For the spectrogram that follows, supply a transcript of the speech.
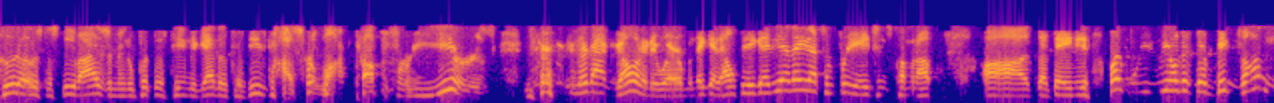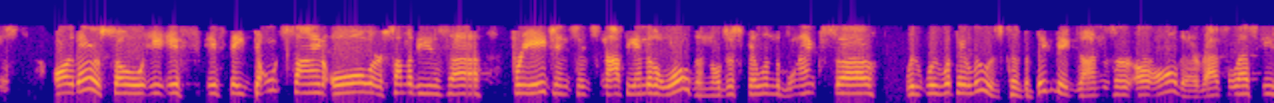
kudos to Steve Yzerman who put this team together because these guys are locked up for years. They're they're not going anywhere. When they get healthy again, yeah, they got some free agents coming up uh, that they need, but you know, their, their big guns are there. So if if they don't sign all or some of these uh, free agents, it's not the end of the world, and they'll just fill in the blanks. Uh, with, with what they lose because the big big guns are, are all there. Vasilevskiy,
